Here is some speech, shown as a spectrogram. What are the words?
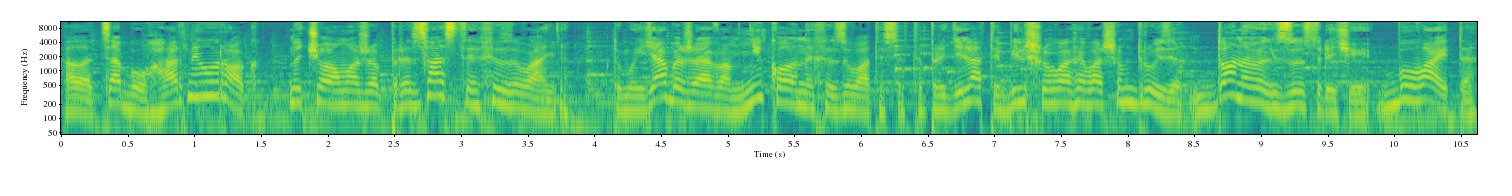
але це був гарний урок, до чого може призвести хизування. Тому я бажаю вам ніколи не хизуватися та приділяти більше уваги вашим друзям. До нових зустрічей! Бувайте!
